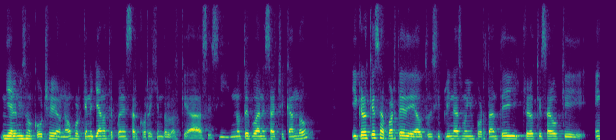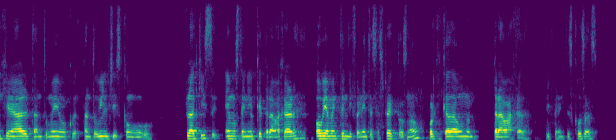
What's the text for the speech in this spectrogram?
ni el mismo coacheo, ¿no? Porque ya no te pueden estar corrigiendo lo que haces y no te pueden estar checando. Y creo que esa parte de autodisciplina es muy importante y creo que es algo que en general tanto Memo, tanto Vilchis como Flakis hemos tenido que trabajar, obviamente en diferentes aspectos, ¿no? Porque cada uno trabaja diferentes cosas.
